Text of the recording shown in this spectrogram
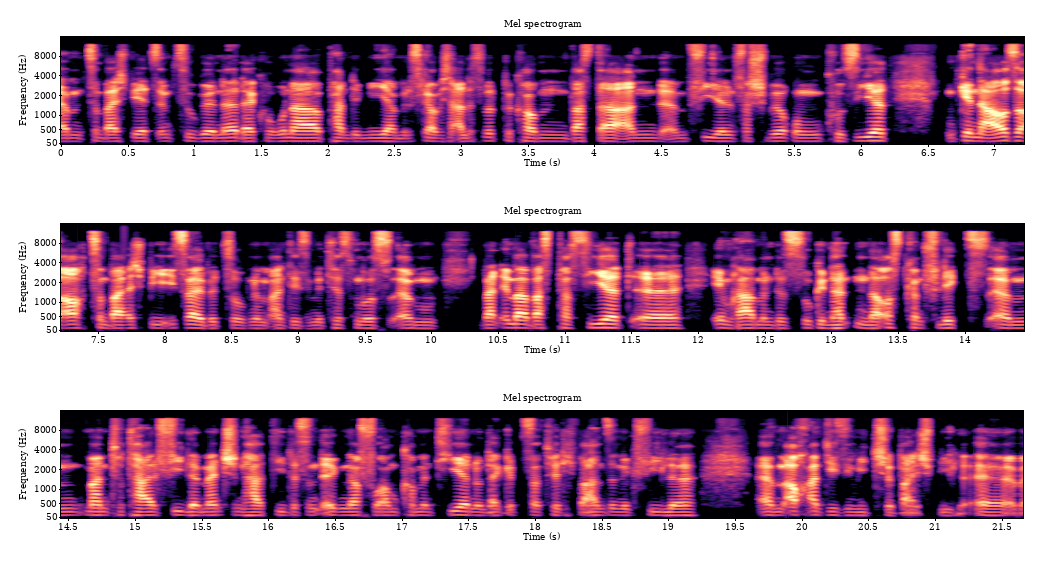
ähm, zum Beispiel jetzt im Zuge ne, der Corona-Pandemie haben wir das, glaube ich, alles mitbekommen, was da an ähm, vielen Verschwörungen kursiert. Und genauso auch zum Beispiel israelbezogenem Antisemitismus, ähm, wann immer was passiert äh, im Rahmen des sogenannten Nahostkonflikts, man total viele Menschen hat, die das in irgendeiner Form kommentieren. Und da gibt es natürlich wahnsinnig viele auch antisemitische Beispiele. Äh,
